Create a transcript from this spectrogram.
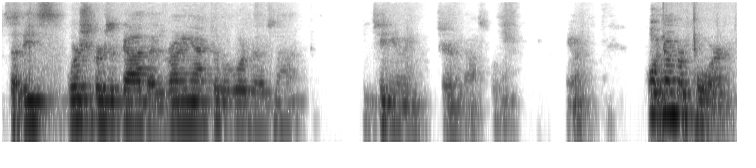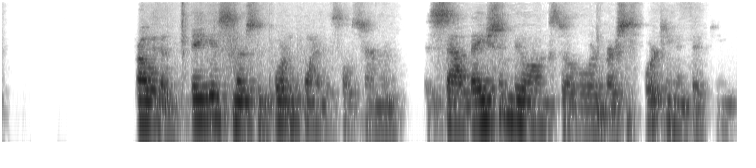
So these worshipers of God, those running after the Lord, those not, continuing to share the gospel. Anyway, point number four, probably the biggest, most important point of this whole sermon, is salvation belongs to the Lord, verses 14 and 15.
